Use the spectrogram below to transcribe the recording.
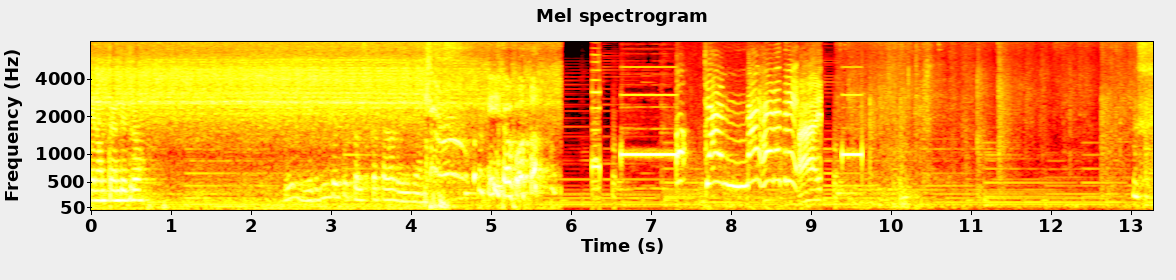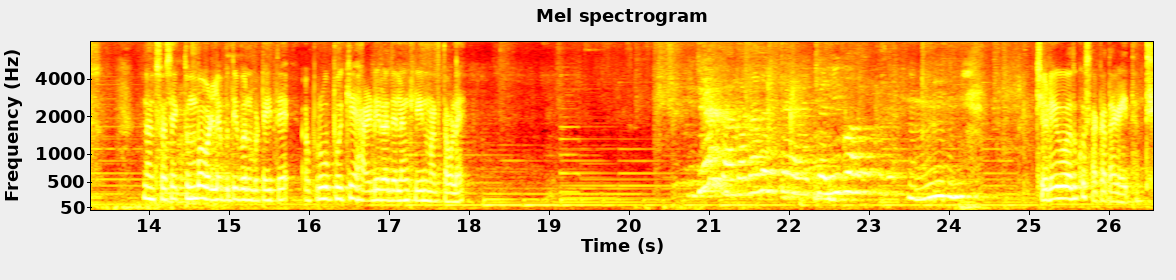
ಏನಂತ ಅಂದಿದ್ರು? ಈಗ. ನನ್ನ ಸೊಸೆಗೆ ತುಂಬ ಒಳ್ಳೆ ಬುದ್ಧಿ ಬಂದ್ಬಿಟ್ಟೈತೆ. ಅಪರೂಪಕ್ಕೆ ಹರಡಿರೋದೆಲ್ಲ ಕ್ಲೀನ್ ಮಾಡ್ತಾವಳೆ. ಚಳಿ ಅದಕ್ಕೂ ಸಖತ್ತಾಗೈತಂತೆ.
